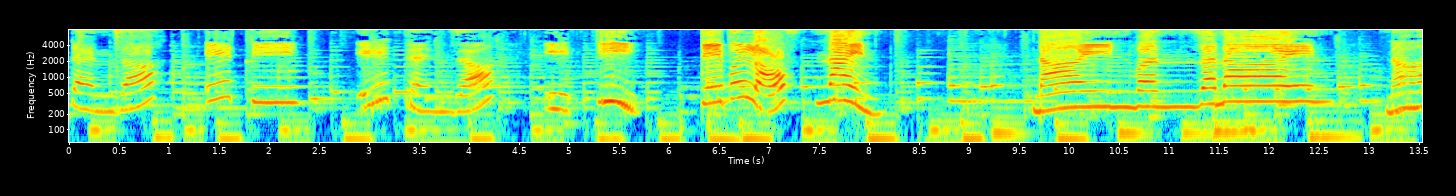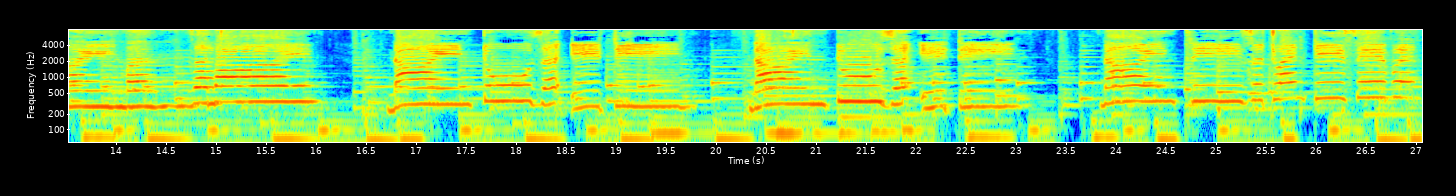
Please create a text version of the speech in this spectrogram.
tens are 80. 8 tens are 80. Table of 9. 9 ones are 9. 9 ones are 9. 9 twos are 18. 9 twos are 18. Nine threes are twenty-seven.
